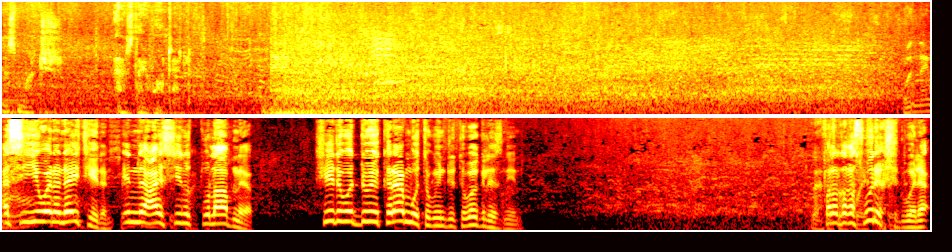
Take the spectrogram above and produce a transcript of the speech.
had as much as they wanted. أسيي وأنا نيتيرن إن عايسين الطلابنا شيد ودو يكرام وتويندو توقلزنين فرد غسوري خشد ولا.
